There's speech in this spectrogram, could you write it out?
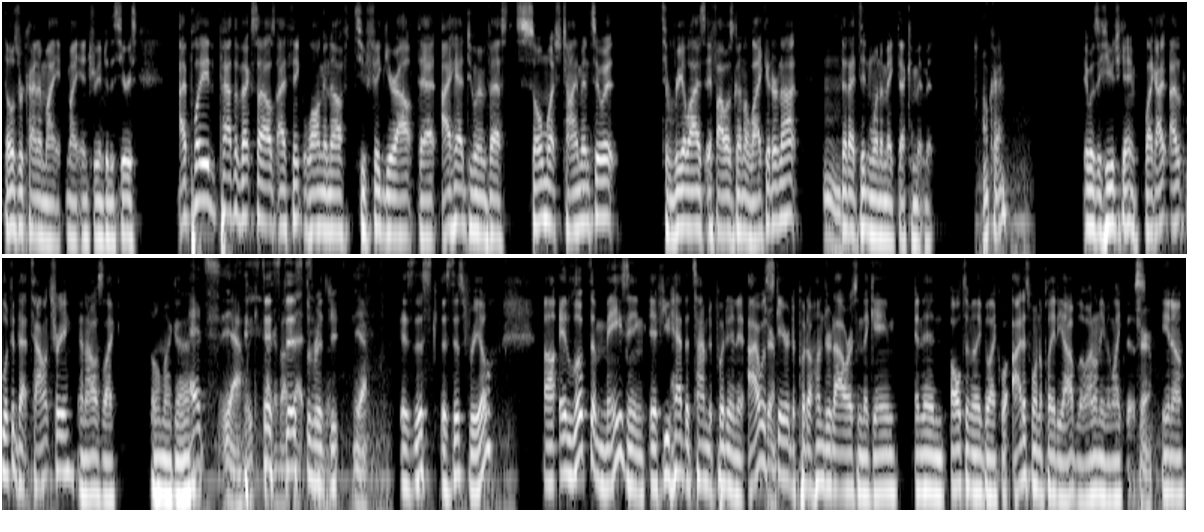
those were kind of my my entry into the series. I played Path of Exiles. I think long enough to figure out that I had to invest so much time into it to realize if I was going to like it or not. Hmm. That I didn't want to make that commitment. Okay. It was a huge game. Like I, I looked at that talent tree and I was like, "Oh my god!" It's yeah, we can talk Is about this that. the too, but- yeah. is this is this real? Uh, it looked amazing if you had the time to put in it. I was Sure. scared to put hundred hours in the game and then ultimately be like, well, I just want to play Diablo. I don't even like this. Sure. You know.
